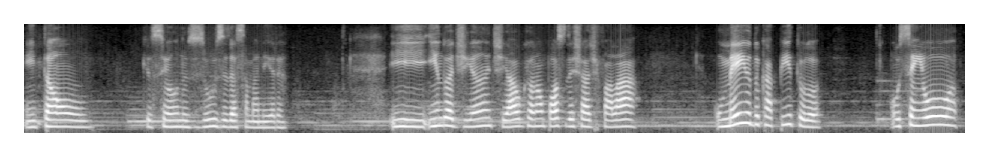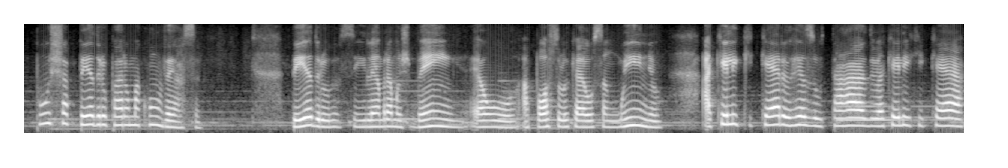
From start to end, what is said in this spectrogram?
Então, que o Senhor nos use dessa maneira. E indo adiante, algo que eu não posso deixar de falar, o meio do capítulo, o Senhor puxa Pedro para uma conversa. Pedro, se lembramos bem, é o apóstolo que é o sanguíneo, aquele que quer o resultado, aquele que quer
